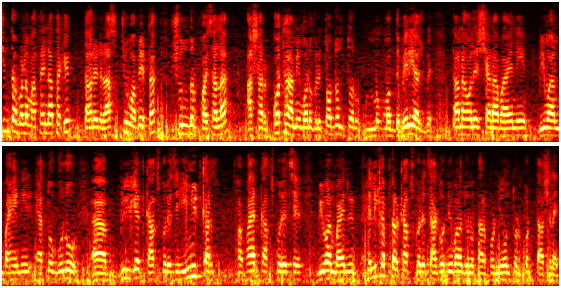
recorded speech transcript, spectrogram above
চিন্তা ভাবনা মাথায় না থাকে, তাহলে রাষ্ট্রীয়ভাবে এটা সুন্দর ফয়সালা আসার কথা আমি মনে করি। তদন্তর মধ্যে বেরিয়ে আসবে। তা না হলে সেনাবাহিনী, বিমান বাহিনীর এতগুলো ব্রিগেড কাজ করেছে ইউনিট কাজ ফায়ার কাজ করেছে, বিমান বাহিনীর হেলিকপ্টার কাজ করেছে, আগুন নিবানোর জন্য তারপর নিয়ন্ত্রণ করতে আসে নাই।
